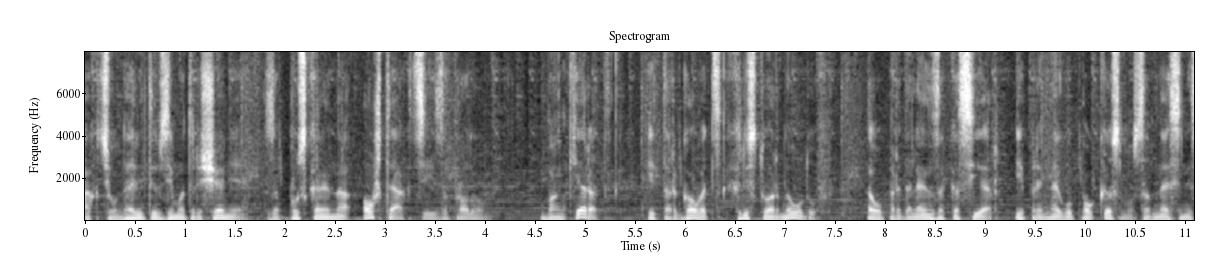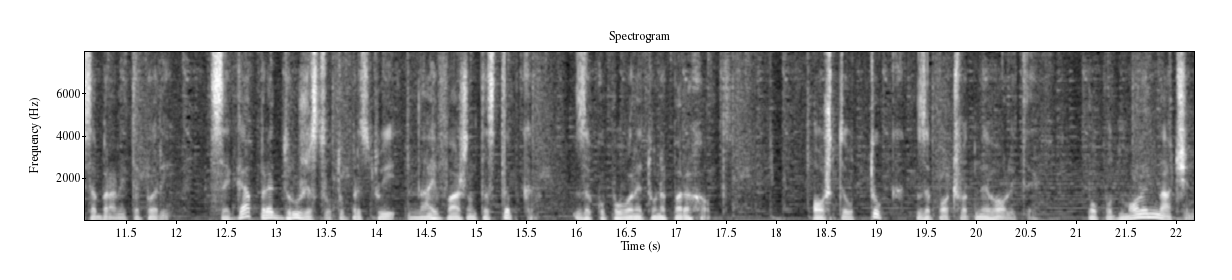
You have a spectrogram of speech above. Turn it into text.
акционерите взимат решение за пускане на още акции за продан. Банкерът и търговец Христо Арнаудов е определен за касиер и при него по-късно са внесени събраните пари. Сега пред дружеството предстои най-важната стъпка – закупуването на параход. Още от тук започват неволите. По подмолен начин,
